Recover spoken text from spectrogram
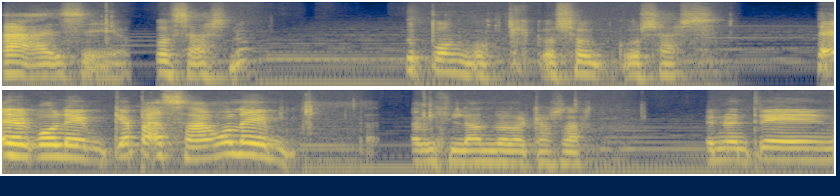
Ah, sí, cosas, ¿no? Supongo que son cosas. El golem, ¿qué pasa, golem? Está vigilando la casa. Que no entren...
